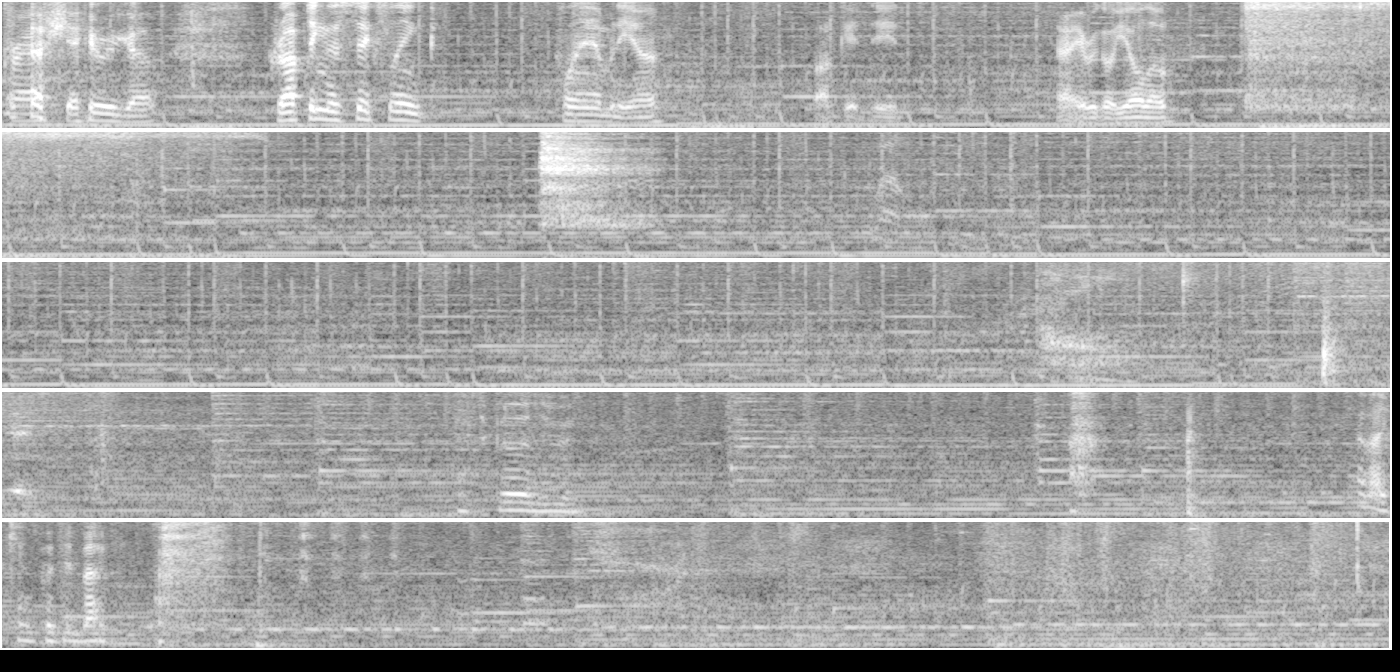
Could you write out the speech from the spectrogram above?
Crash. okay, here we go. Corrupting the six link calamity, huh? Fuck it, dude. Alright, here we go, YOLO. And I can put it back.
